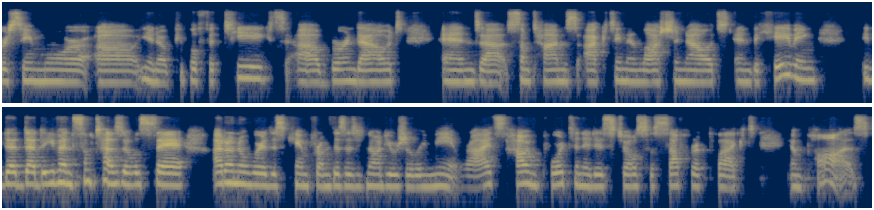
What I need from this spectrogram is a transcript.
we're seeing more uh, you know people fatigued uh, burned out and uh, sometimes acting and lashing out and behaving that, that even sometimes they will say, I don't know where this came from. This is not usually me, right? How important it is to also self reflect and pause.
